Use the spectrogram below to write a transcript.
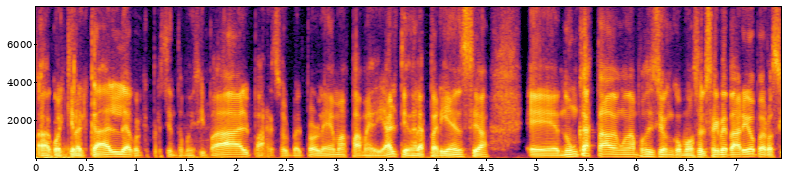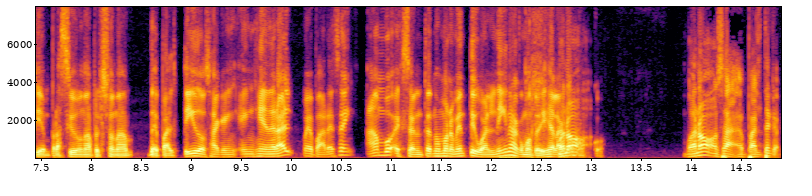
a cualquier alcalde, a cualquier presidente municipal, para resolver problemas, para mediar, tiene la experiencia. Eh, nunca ha estado en una posición como ser secretario, pero siempre ha sido una persona de partido. O sea que en, general me parecen ambos excelentes nombramientos. Igual Nina, como te dije, la Bueno, conozco. Bueno, o sea, aparte que.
